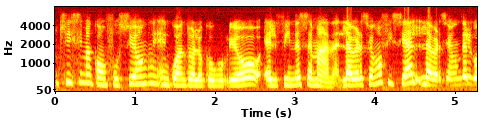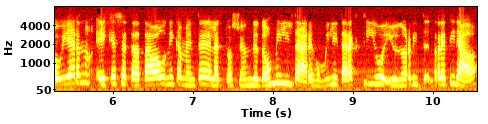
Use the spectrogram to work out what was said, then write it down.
muchísima confusión en cuanto a lo que ocurrió el fin de semana. La versión oficial, la versión del gobierno, es que se trataba únicamente de la actuación de dos militares, un militar activo y uno retirado,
